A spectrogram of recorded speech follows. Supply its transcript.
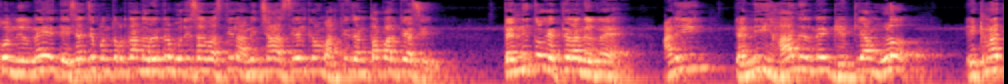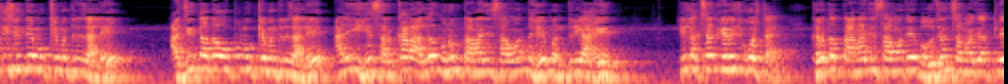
तो निर्णय देशाचे पंतप्रधान नरेंद्र मोदी साहेब असतील अमित शहा असतील किंवा भारतीय जनता पार्टी असेल त्यांनी तो घेतलेला निर्णय आहे. आणि त्यांनी हा निर्णय घेतल्यामुळं एकनाथजी शिंदे मुख्यमंत्री झाले अजितदादा उपमुख्यमंत्री झाले आणि हे सरकार आलं म्हणून तानाजी सावंत हे मंत्री आहेत. ही लक्षात घेण्याची गोष्ट आहे. खरं तर तानाजी सावंत हे बहुजन समाजातले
